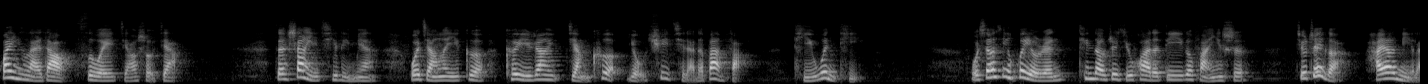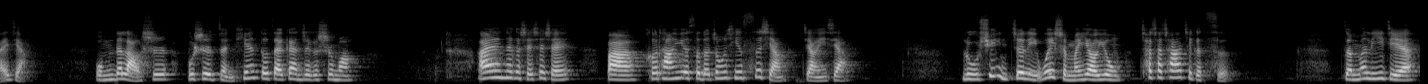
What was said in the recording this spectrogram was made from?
欢迎来到思维脚手架。在上一期里面，我讲了一个可以让讲课有趣起来的办法——提问题。我相信会有人听到这句话的第一个反应是：就这个还要你来讲？我们的老师不是整天都在干这个事吗？哎，那个谁谁谁，把荷塘月色的中心思想讲一下。鲁迅这里为什么要用“叉叉叉”这个词？怎么理解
